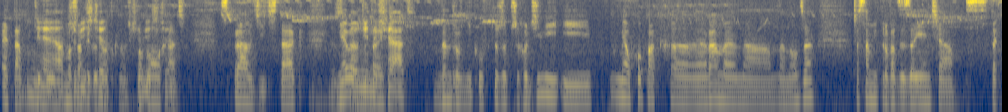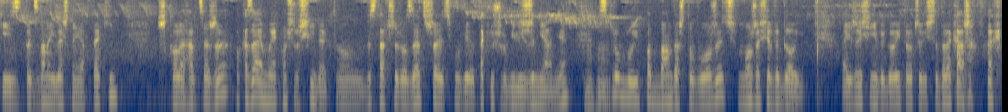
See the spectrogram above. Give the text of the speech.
etap, Nie, kiedy można tego dotknąć, oczywiście. powąchać, sprawdzić, tak? Zupełnie inny tutaj świat. wędrowników, którzy przychodzili i miał chłopak e, ranę na, na nodze. Czasami prowadzę zajęcia z takiej z tak zwanej leśnej apteki, szkole harcerzy. Pokazałem mu jakąś roślinę, którą wystarczy rozetrzeć. Mówię, tak już robili Rzymianie. Spróbuj pod bandaż to włożyć, może się wygoi. A jeżeli się nie wygoi, to oczywiście do lekarza. Tak?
